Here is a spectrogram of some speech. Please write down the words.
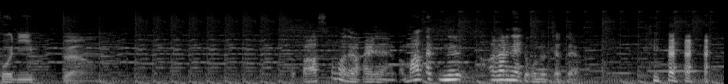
残り1分そっか、あそこまでは入れないのか。また塗上がれないとこ塗っちゃったよ。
